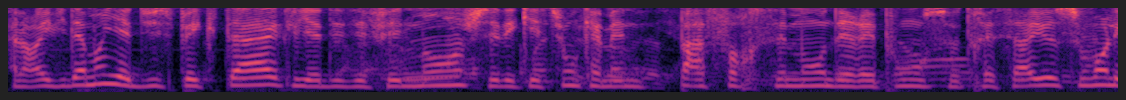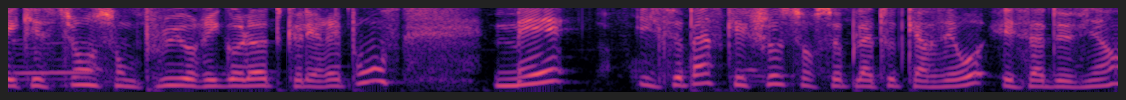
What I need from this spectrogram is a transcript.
Alors évidemment, il y a du spectacle, il y a des effets de manche, c'est des questions qui amènent pas forcément des réponses très sérieuses. Souvent les questions sont plus rigolotes que les réponses, mais il se passe quelque chose sur ce plateau de Carl Zero et ça devient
